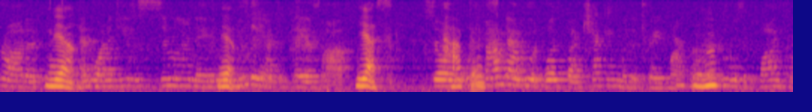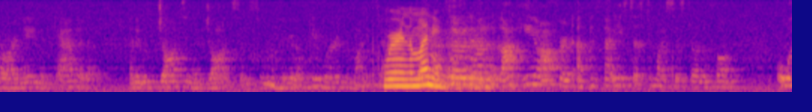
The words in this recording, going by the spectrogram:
product Yeah. and wanted to use a similar name, and Yeah. knew they had to pay us off. Yes. So we Happens. found out who it was by checking with a trademark Mhm. who was applying for our name in Canada, and it was Johnson and Johnson, so we figured, okay, we're in the money. now. We're in the money. So now the guy, he offered a he says to my sister on the phone, oh, we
